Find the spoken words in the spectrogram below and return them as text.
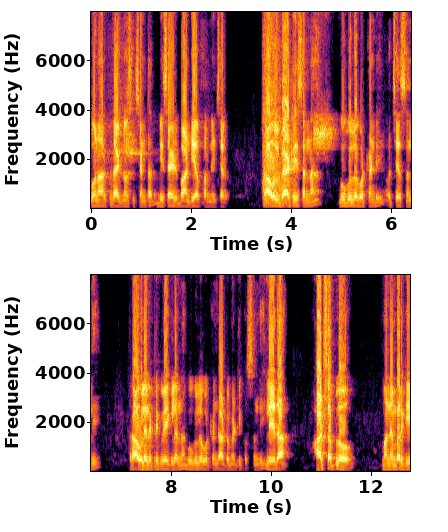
Konark diagnostic centre beside Bantia furniture Rahul batteries అన్న గూగుల్లో కొట్టండి వచ్చేస్తుంది. రాహుల్ ఎలక్ట్రిక్ వెహికల్ అన్న గూగుల్లో కొట్టండి ఆటోమేటిక్ వస్తుంది. లేదా వాట్సాప్లో మా నెంబర్కి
